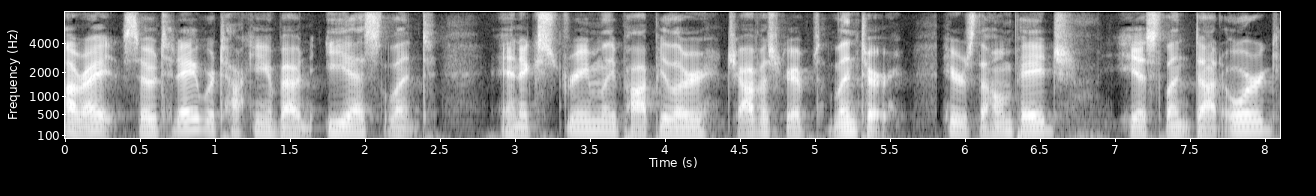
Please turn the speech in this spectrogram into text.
All right, so today we're talking about ESLint, an extremely popular JavaScript linter. Here's the homepage, eslint.org,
